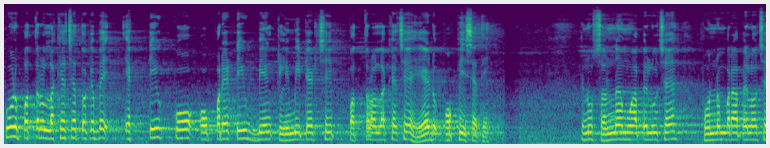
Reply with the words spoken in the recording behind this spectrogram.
કોણ પત્ર લખે છે તો કે ભાઈ એક્ટિવ કોઓપરેટિવ બેંક લિમિટેડ છે પત્ર લખે છે હેડ ઓફિસેથી. એનું સરનામું આપેલું છે, ફોન નંબર આપેલો છે,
